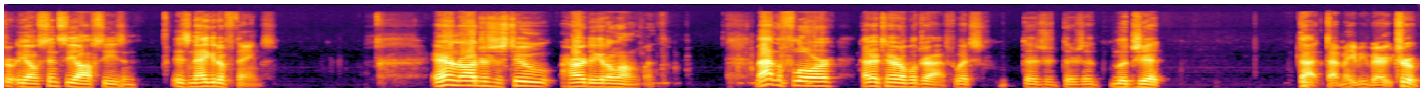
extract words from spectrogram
you know, since the offseason is negative things. Aaron Rodgers is too hard to get along with. Matt LaFleur had a terrible draft, which there's a, there's a legit that that may be very true.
